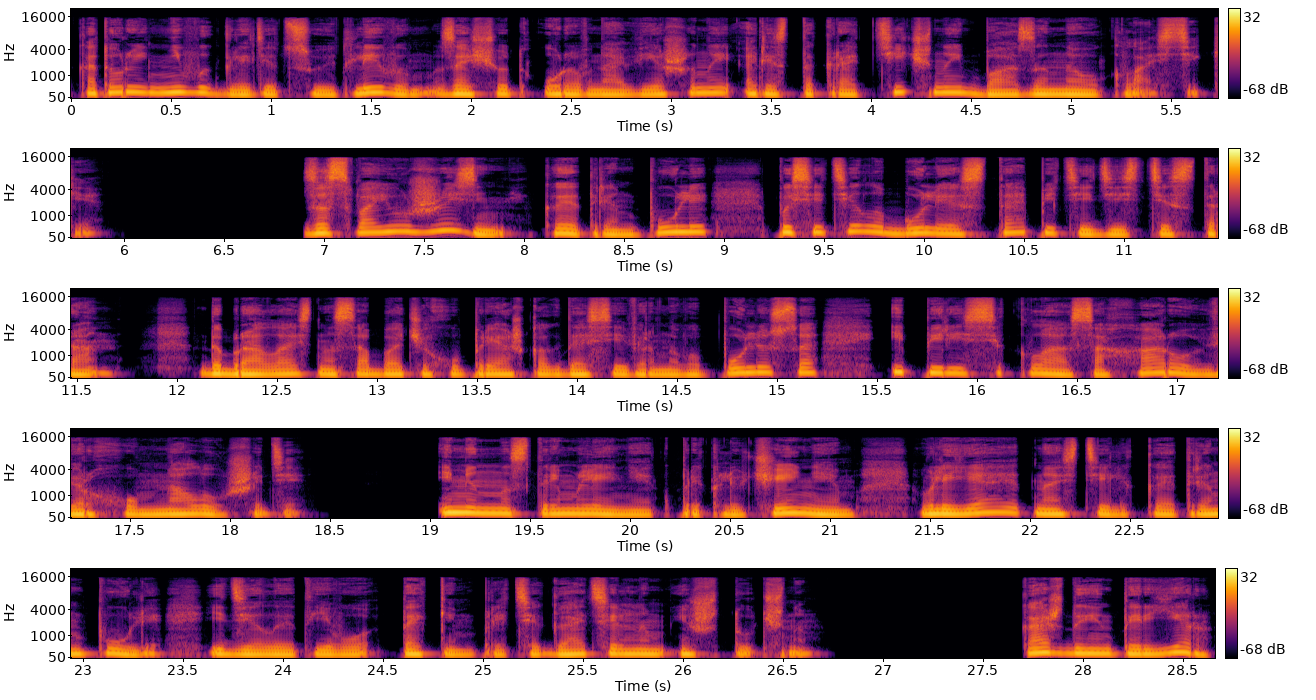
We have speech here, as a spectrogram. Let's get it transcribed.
который не выглядит суетливым за счет уравновешенной аристократичной базы неоклассики. За свою жизнь Кэтрин Пули посетила более 150 стран, добралась на собачьих упряжках до Северного полюса и пересекла Сахару верхом на лошади. Именно стремление к приключениям влияет на стиль Кэтрин Пули и делает его таким притягательным и штучным. Каждый интерьер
